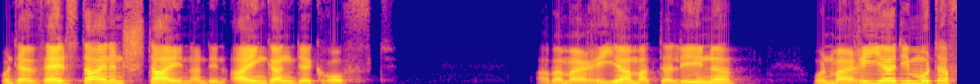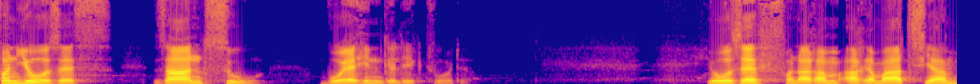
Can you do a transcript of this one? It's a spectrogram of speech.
und er wälzte einen Stein an den Eingang der Gruft. Aber Maria Magdalene und Maria, die Mutter von Josef, sahen zu, wo er hingelegt wurde. Josef von Arimathea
